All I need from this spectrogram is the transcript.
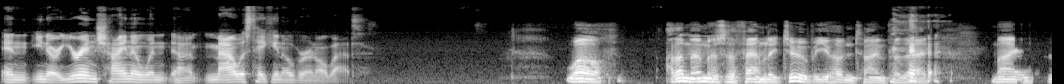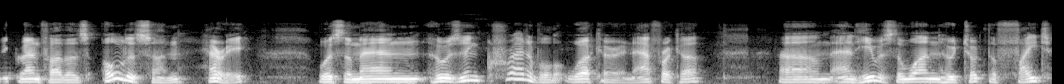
and you know you're in china when uh, mao was taking over and all that? Well other members of the family too but you haven't time for that. My great grandfather's oldest son harry was the man who was an incredible worker in Africa, Um, and he was the one who took the fight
